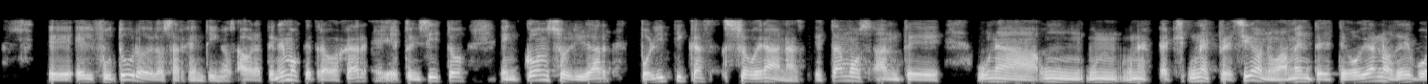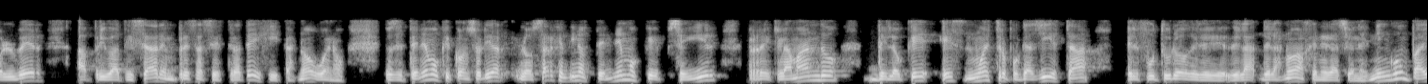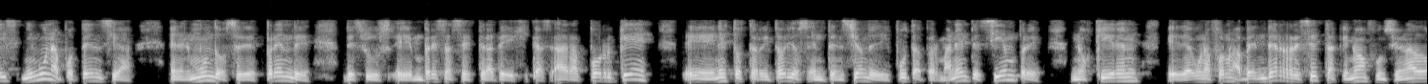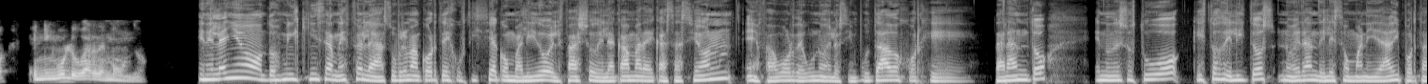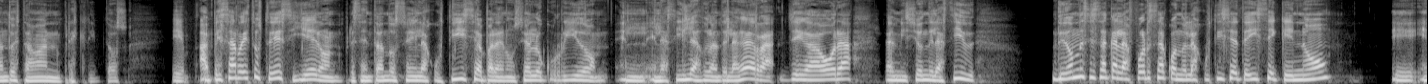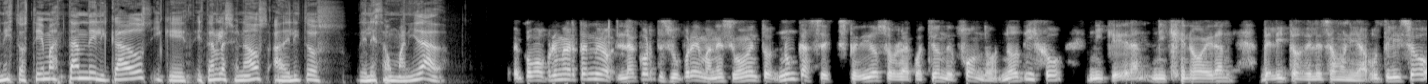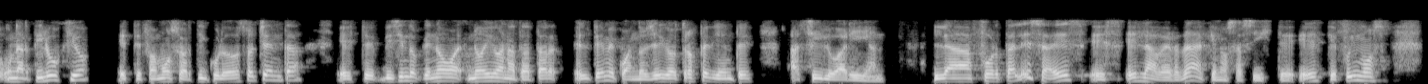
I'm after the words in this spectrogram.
eh, el futuro de los argentinos. Ahora, tenemos que trabajar, eh, esto insisto, en consolidar políticas soberanas. Estamos ante una, una, una, expresión nuevamente de este gobierno de volver a privatizar empresas estratégicas, ¿no? Bueno, entonces tenemos que consolidar, los argentinos tenemos que seguir reclamando de lo que es nuestro, porque allí está el futuro de, las nuevas generaciones. Ningún país, ninguna potencia en el mundo se desprende de sus empresas estratégicas. Ahora, ¿por qué eh, en estos territorios en tensión de disputa permanente siempre nos quieren, eh, de alguna forma, vender recetas que no han funcionado en ningún lugar del mundo? En el año 2015, Ernesto, la Suprema Corte de Justicia convalidó el fallo de la Cámara de Casación en favor de uno de los imputados, Jorge Taranto, en donde sostuvo que estos delitos no eran de lesa humanidad y por tanto estaban prescriptos. Eh, a pesar de esto, ustedes siguieron presentándose en la justicia para denunciar lo ocurrido en, las islas durante la guerra. Llega ahora la admisión de la CID. ¿De dónde se saca la fuerza cuando la justicia te dice que no eh, en estos temas tan delicados y que están relacionados a delitos de lesa humanidad? como primer término, la Corte Suprema en ese momento nunca se expedió sobre la cuestión de fondo, no dijo ni que eran ni que no eran delitos de lesa humanidad. Utilizó un artilugio, este famoso artículo 280, este, diciendo que no, no iban a tratar el tema cuando llegue otro expediente, así lo harían. La fortaleza es, es, es, la verdad que nos asiste, es que fuimos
